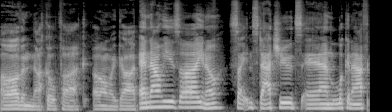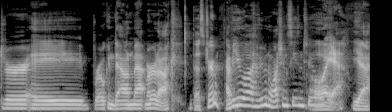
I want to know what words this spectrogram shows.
Oh, the knuckle puck. Oh my god. And now he's uh, you know, citing statutes and looking after a broken down Matt Murdock. That's true. Have you uh, have you been watching season 2? Oh yeah. Yeah,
